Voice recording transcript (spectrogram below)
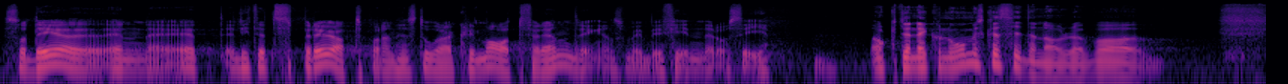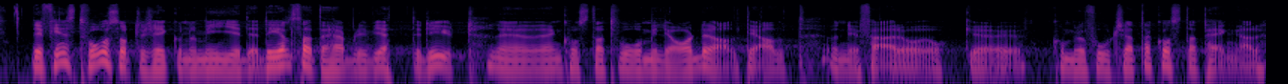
Så det är en, ett, ett litet spröt på den här stora klimatförändringen som vi befinner oss i. Och den ekonomiska sidan av det, vad, det finns två sorters ekonomi. Dels att det här blev jättedyrt. Den kostar två miljarder allt i allt ungefär och, och eh, kommer att fortsätta kosta pengar.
